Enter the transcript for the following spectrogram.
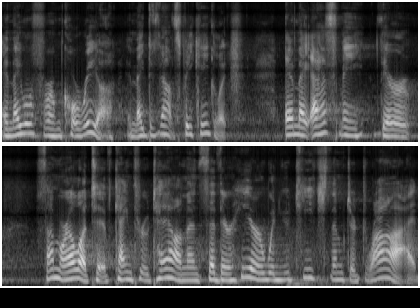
and they were from Korea, and they did not speak English. And they asked me, their some relative came through town and said, They're here. Will you teach them to drive?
